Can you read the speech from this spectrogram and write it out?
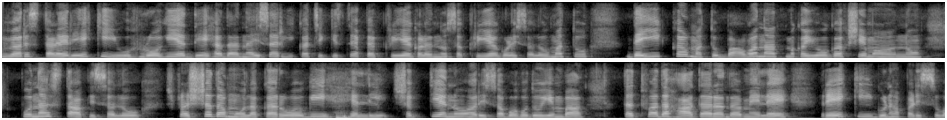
ವಿವರಿಸ್ತಾಳೆ, ರೇಖಿಯು ರೋಗಿಯ ದೇಹದ ನೈಸರ್ಗಿಕ ಚಿಕಿತ್ಸೆ ಪ್ರಕ್ರಿಯೆಗಳನ್ನು ಸಕ್ರಿಯಗೊಳಿಸಲು ಮತ್ತು ದೈಹಿಕ ಮತ್ತು ಭಾವನಾತ್ಮಕ ಯೋಗಕ್ಷೇಮವನ್ನು ಪುನಃಸ್ಥಾಪಿಸಲು ಸ್ಪರ್ಶದ ಮೂಲಕ ರೋಗಿಯಲ್ಲಿ ಶಕ್ತಿಯನ್ನು ಹರಿಸಬಹುದು ಎಂಬ ತತ್ವದ ಆಧಾರದ ಮೇಲೆ ರೇಖಿ ಗುಣಪಡಿಸುವ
